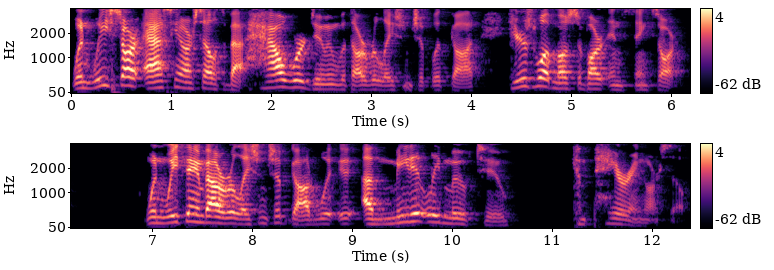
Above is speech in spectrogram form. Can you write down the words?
when we start asking ourselves about how we're doing with our relationship with God, here's what most of our instincts are. When we think about a relationship, God, immediately move to comparing ourselves.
